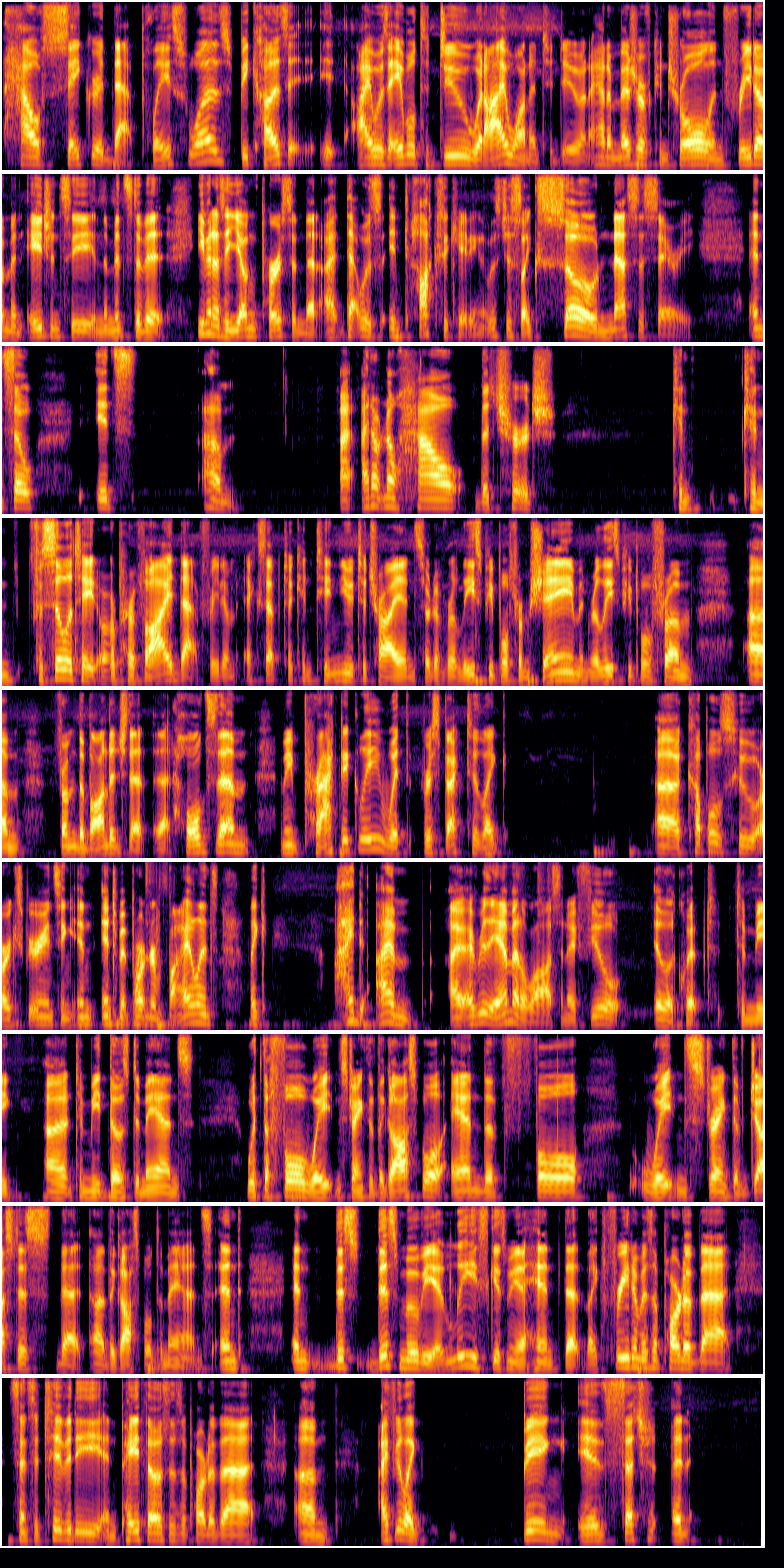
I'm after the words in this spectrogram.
how sacred that place was because it, it, I was able to do what I wanted to do, and I had a measure of control and freedom and agency in the midst of it. Even as a young person, that I, that was intoxicating. It was just like so necessary, and so it's. Um, I, I don't know how the church can can facilitate or provide that freedom except to continue to try and sort of release people from shame and release people from um, from the bondage that that holds them. I mean, practically, with respect to like uh, couples who are experiencing in, intimate partner violence, like I I'm I, I, really am at a loss, and I feel ill-equipped to meet uh, to meet those demands with the full weight and strength of the gospel and the full weight and strength of justice that uh, the gospel demands. And and this this movie at least gives me a hint that like freedom is a part of that, sensitivity and pathos is a part of that. Um, I feel like Bing is such an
